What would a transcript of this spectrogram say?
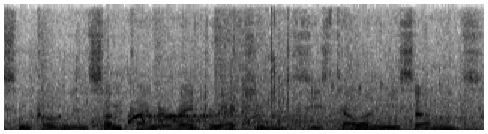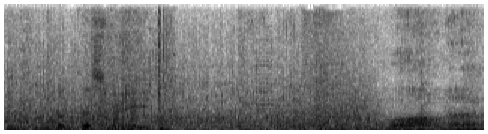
least I'm going in some kind of right direction. He's telling me so. so about this way? Warmer.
